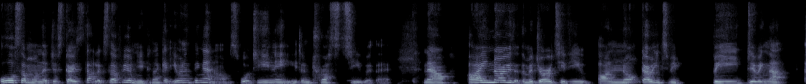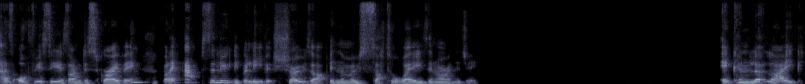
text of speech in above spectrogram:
or someone that just goes, That looks lovely on you. Can I get you anything else? What do you need? and trusts you with it. Now, I know that the majority of you are not going to be be doing that as obviously as I'm describing, but I absolutely believe it shows up in the most subtle ways in our energy. It can look like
